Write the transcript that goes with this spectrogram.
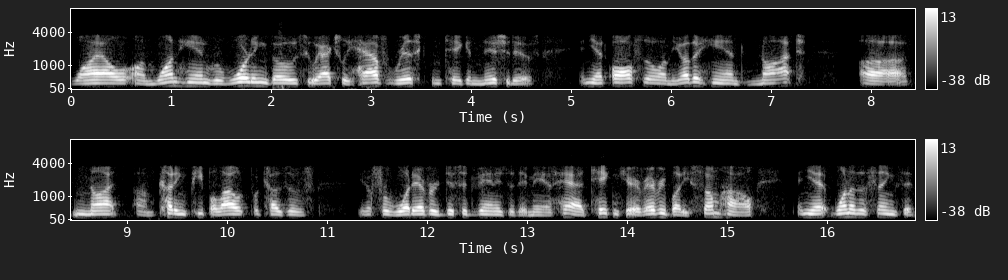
while on one hand rewarding those who actually have risked and taken initiative, and yet also on the other hand not uh, not um, cutting people out because of you know for whatever disadvantage that they may have had, taking care of everybody somehow and yet, one of the things that,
